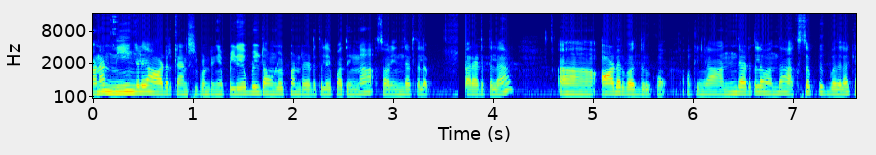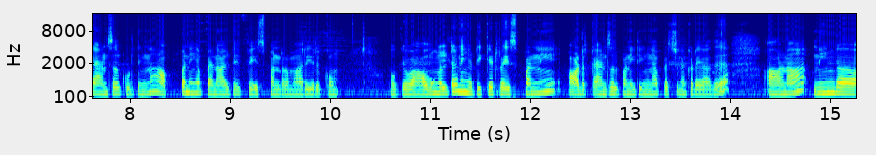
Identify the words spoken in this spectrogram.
ஆனால் நீங்களே ஆர்டர் கேன்சல் பண்ணுறீங்க இப்போ லேபிள் டவுன்லோட் பண்ணுற இடத்துல பார்த்தீங்கன்னா சாரி இந்த இடத்துல வேறு இடத்துல ஆர்டர் வந்திருக்கும். ஓகேங்களா அந்த இடத்துல வந்து அக்செப்ட்டுக்கு பதிலாக கேன்சல் கொடுத்தீங்கன்னா அப்போ நீங்கள் பெனால்ட்டி ஃபேஸ் பண்ணுற மாதிரி இருக்கும். ஓகேவா அவங்கள்ட்ட நீங்கள் டிக்கெட் ரைஸ் பண்ணி ஆர்டர் கேன்சல் பண்ணிட்டீங்கன்னா பிரச்சனை கிடையாது. ஆனால் நீங்கள்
